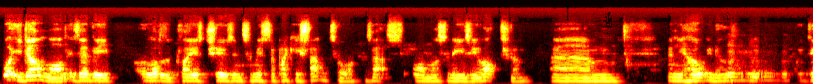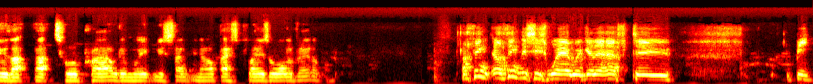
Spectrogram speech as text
what you don't want is every a lot of the players choosing to miss the Pakistan tour because that's almost an easy option. Um, and you hope you know we, we, do that that tour proud, and we we sent know our best players all available. I think I think this is where we're going to have to be.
